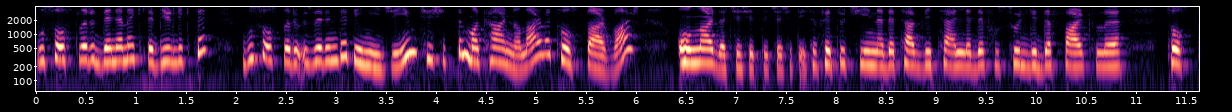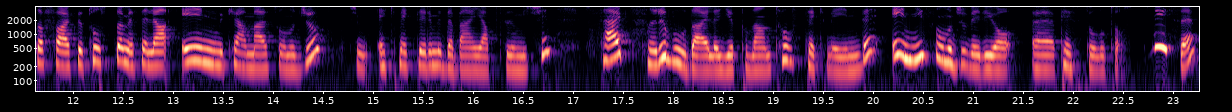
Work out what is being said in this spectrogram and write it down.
Bu sosları denemekle birlikte bu sosları üzerinde deneyeceğim çeşitli makarnalar ve tostlar var. Onlar da çeşitli çeşitli. İşte fettuccine de, tagliatelle de, fusulli de farklı, tostta farklı. Tostta mesela en mükemmel sonucu Şimdi ekmeklerimi de ben yaptığım için sert sarı buğdayla yapılan tost ekmeğinde en iyi sonucu veriyor e, pestolu tost. Neyse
